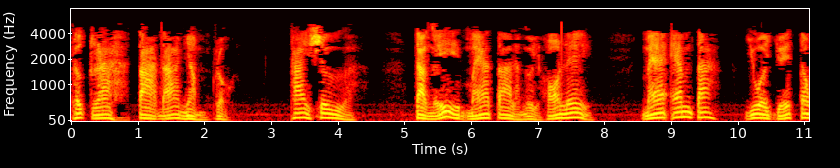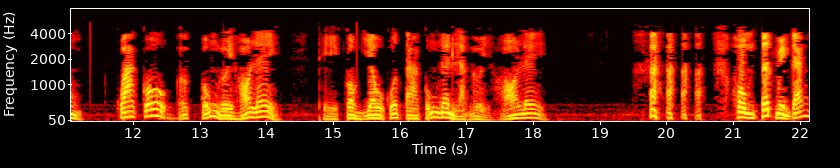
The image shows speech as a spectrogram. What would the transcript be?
thực ra ta đã nhầm rồi. Thái sư à, ta nghĩ mẹ ta là người họ Lê, mẹ em ta, vua Duệ Tông, qua cô cũng người họ Lê, thì con dâu của ta cũng nên là người họ Lê. Hôm Tết Nguyên Đán,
